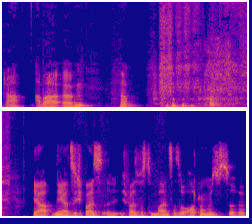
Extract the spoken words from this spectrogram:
klar. Aber, ähm, ne? ja, nee, also ich weiß, ich weiß, was du meinst. Also Ordnung ist, äh,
